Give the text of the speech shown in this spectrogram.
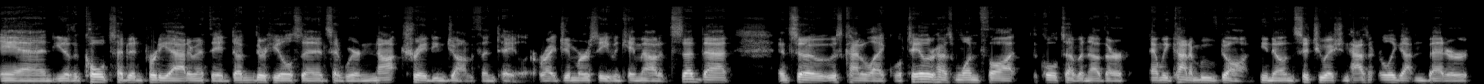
And, you know, the Colts had been pretty adamant. They had dug their heels in and said, we're not trading Jonathan Taylor, right? Jim Irsay even came out and said that. And so it was kind of like, well, Taylor has one thought, the Colts have another. And we kind of moved on, you know, and the situation hasn't really gotten better.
